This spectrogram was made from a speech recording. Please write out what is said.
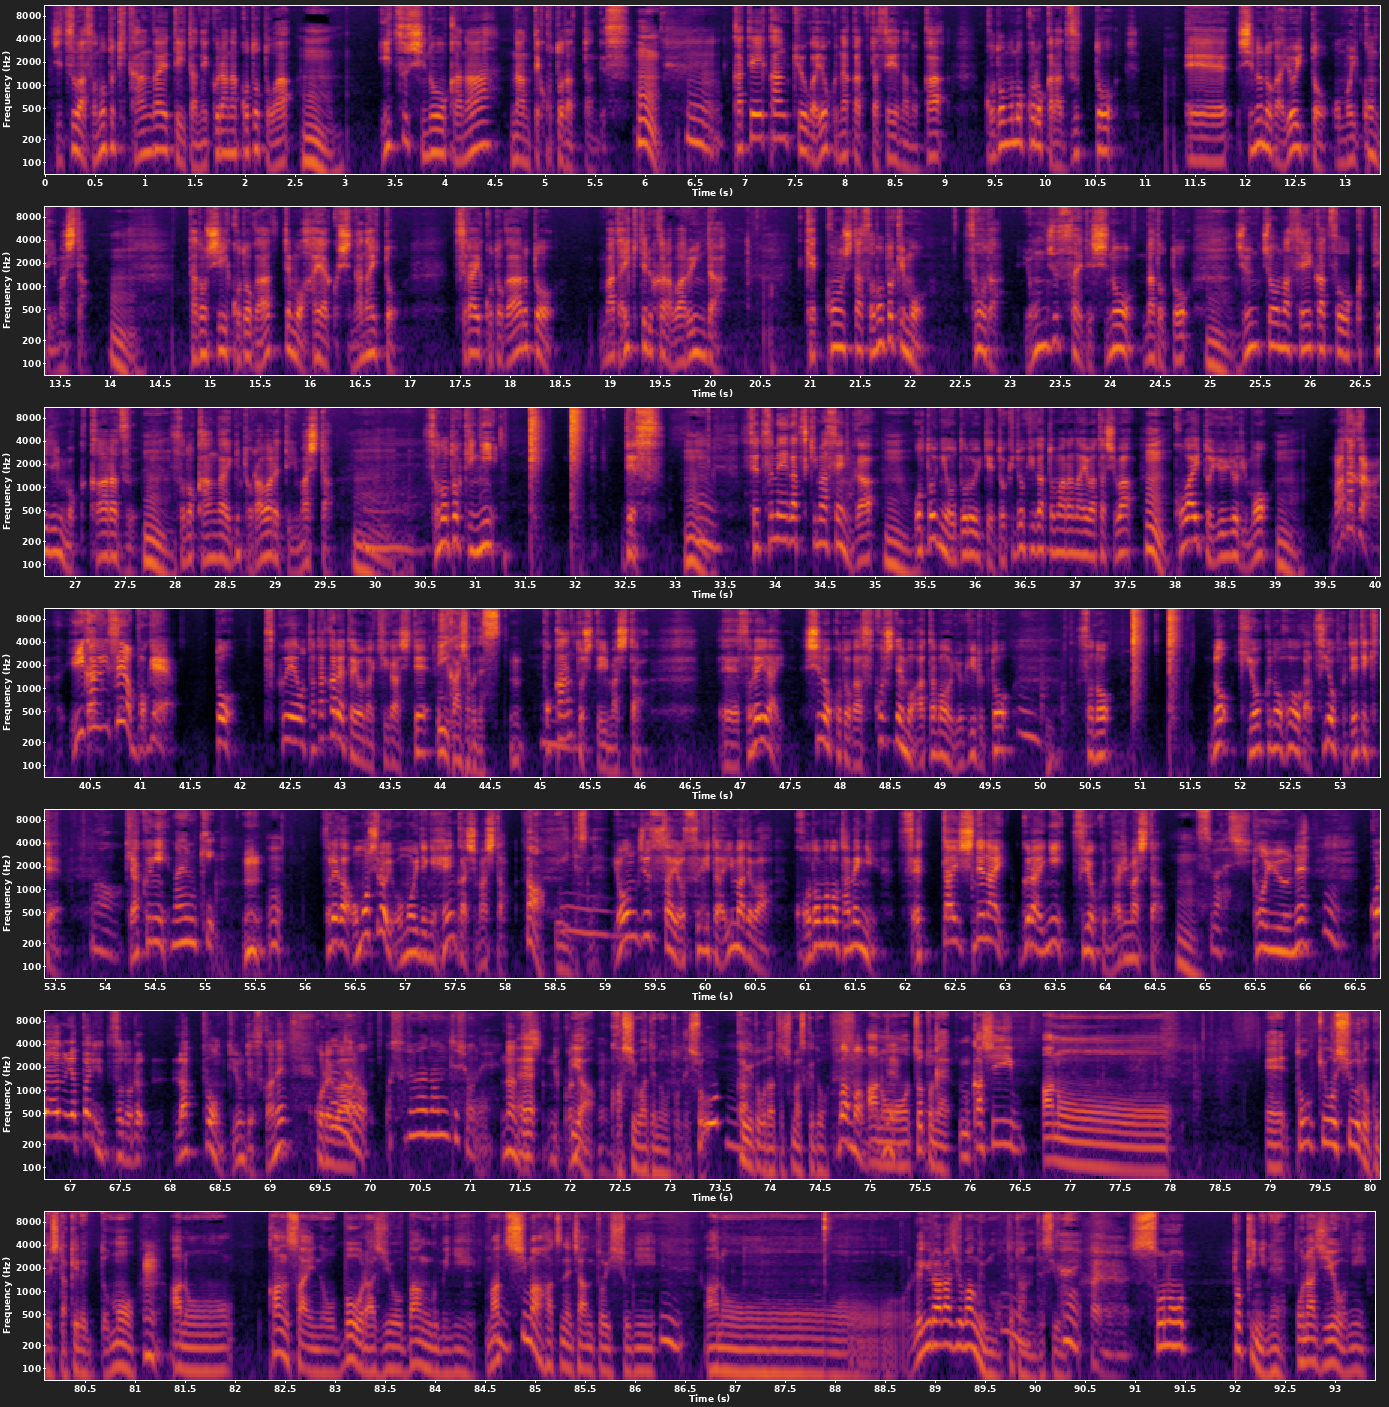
実はその時考えていたネクラなこととは、うん。いつ死のうかななんてことだったんです。うん。うん。家庭環境が良くなかったせいなのか、子供の頃からずっと、えー死ぬのが良いと思い込んでいました。うん。楽しいことがあっても早く死なないと、辛いことがあると、まだ生きてるから悪いんだ。結婚したその時も、そうだ、40歳で死のう、などと、順調な生活を送っているにもかかわらず、んその考えにとらわれていました。その時に、です。うん。説明がつきませんが、ん音に驚いてドキドキが止まらない私は、うん怖いというよりも、うん。まだかいい加減にせよ、ボケと、机を叩かれたような気がして、いい解釈です。うんポカンとしていました。えーそれ以来、死のことが少しでも頭をよぎると、その、の記憶の方が強く出てきて、ああ逆に、前向き。それが面白い思い出に変化しました。あいいですね。40歳を過ぎた今では、子供のために絶対死ねないぐらいに強くなりました。素晴らしい。というね、うんこれはあの、やっぱりそのララップ音って言うんですかねこれはなんだろ。う。それは何でしょうね。えなんですかね、いやうん、柏手の音でしょ、っていうところだったりしますけど。まあまあまあねの、ちょっとね、昔、あのーえー東京収録でしたけれども、うんあのー関西の某ラジオ番組に、松島初音ちゃんと一緒に、うんあのーレギュラーラジオ番組持ってたんですよ。はい。はい。その時にね、同じように、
